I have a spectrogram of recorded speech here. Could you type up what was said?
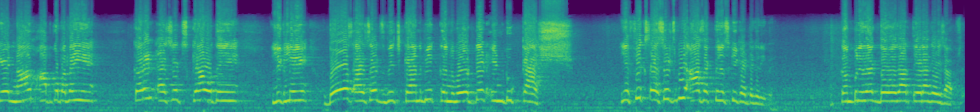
के नाम आपको पता ही है। करंट एसेट्स क्या होते हैं? लिख लें those assets which can be converted into cash ये फिक्स एसेट्स भी आ सकते हैं इसकी कैटेगरी में कंपनी एक्ट 2013 के हिसाब से।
